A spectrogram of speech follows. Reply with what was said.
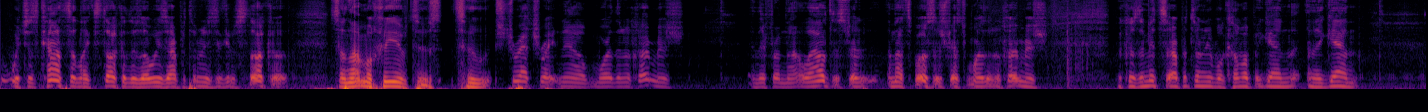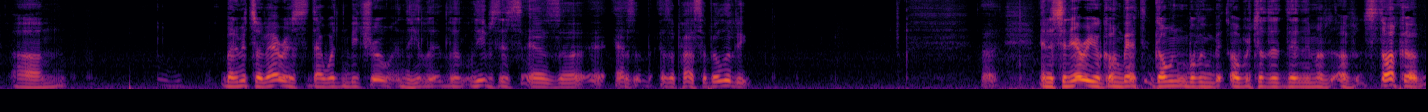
which is constant, like tzedakah. There's always opportunities to give tzedakah. So I'm not mechiyev to to stretch right now more than a chemish, and therefore I'm not allowed to stretch. I'm not supposed to stretch more than a chemish, because the mitzvah opportunity will come up again and again. Um, but a mitzvah of eris, that wouldn't be true, and he leaves this as a, as a, as a possibility. Uh, in a scenario going back, going moving over to the, the name of, of Tzedakah,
